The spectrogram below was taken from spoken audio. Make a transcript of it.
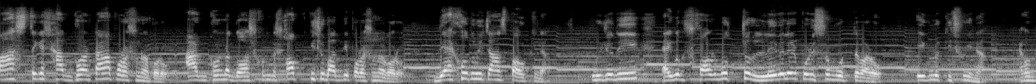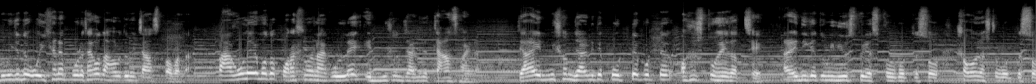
পাঁচ থেকে সাত ঘণ্টা টানা পড়াশোনা করো, আট ঘণ্টা, দশ ঘণ্টা সব কিছু বাদ দিয়ে পড়াশোনা করো। দেখো তুমি চান্স পাও কিনা। তুমি যদি একদম সর্বোচ্চ লেভেলের পরিশ্রম করতে পারো, এগুলো কিছুই না। এখন তুমি যদি ওইখানে পড়ে থাকো, তাহলে তুমি চান্স পাবে না। পাগলের মতো পড়াশোনা না করলে এডমিশন জার্নিতে চান্স হয় না। যারা এডমিশন জার্নিতে পড়তে পড়তে অসুস্থ হয়ে যাচ্ছে আর এদিকে তুমি নিউজ পেড স্কোর করতেছো, সময় নষ্ট করতেছো,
